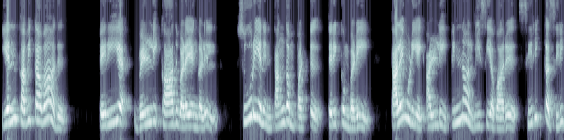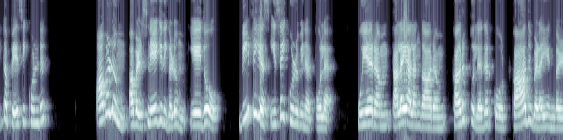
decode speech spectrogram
என் கவிதாவா அது? பெரிய வெள்ளி காது வளையங்களில் சூரியனின் தங்கம் பட்டு தெரிக்கும்படி தலைமுடியை அள்ளி பின்னால் வீசியவாறு சிரிக்க சிரிக்க பேசிக்கொண்டு அவளும் அவள் சிநேகிதிகளும் ஏதோ பிடிஎஸ் இசைக்குழுவினர் போல உயரம் தலை அலங்காரம் கருப்பு லெதர் கோட் காது வளையங்கள்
